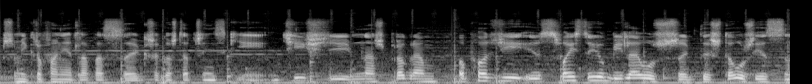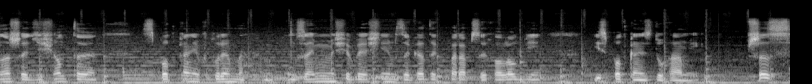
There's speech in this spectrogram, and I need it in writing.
Przy mikrofonie dla Was Grzegorz Tarczyński. Dziś nasz program obchodzi swoisty jubileusz, gdyż to już jest nasze dziesiąte spotkanie, w którym zajmiemy się wyjaśnieniem zagadek parapsychologii i spotkań z duchami. Przez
